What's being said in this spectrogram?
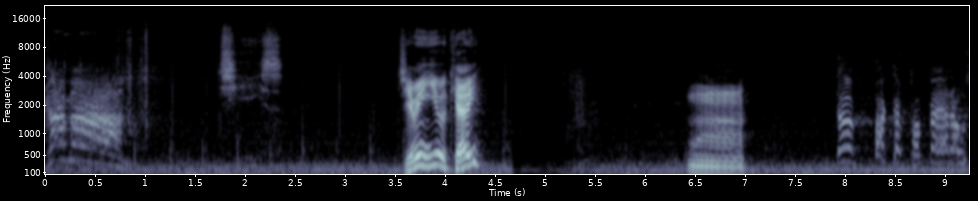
Come on! Jeez. Jimmy, you okay? Hmm. The fucking Pavanos!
